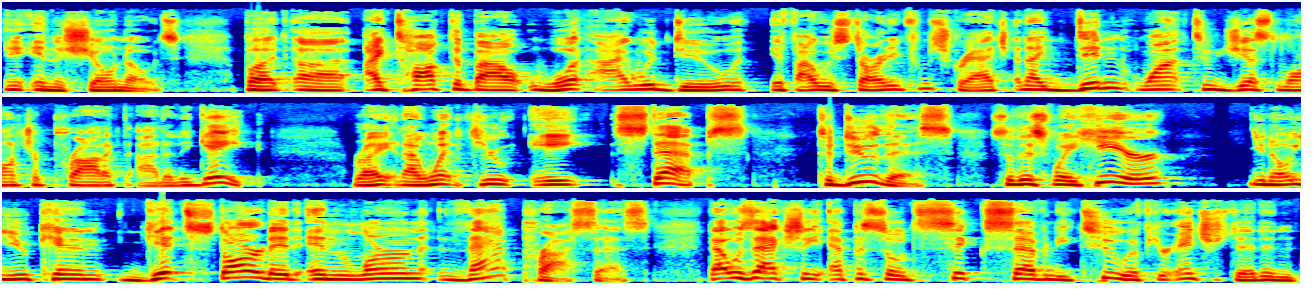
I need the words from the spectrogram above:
in the show notes. But uh, I talked about what I would do if I was starting from scratch, and I didn't want to just launch a product out of the gate, right? And I went through eight steps to do this. So this way here, you know, you can get started and learn that process. That was actually episode 672 if you're interested and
